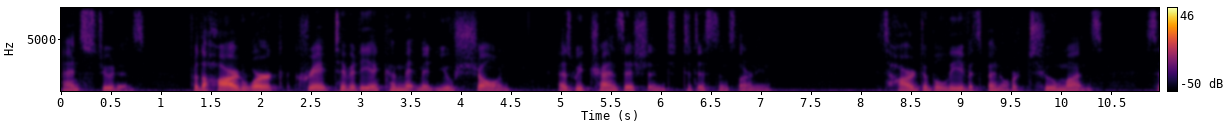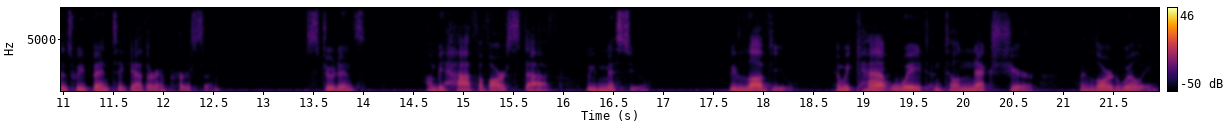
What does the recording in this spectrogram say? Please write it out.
and students for the hard work, creativity, and commitment you've shown as we transitioned to distance learning. It's hard to believe it's been over two months since we've been together in person. Students, on behalf of our staff, we miss you. We love you, and we can't wait until next year when, Lord willing,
